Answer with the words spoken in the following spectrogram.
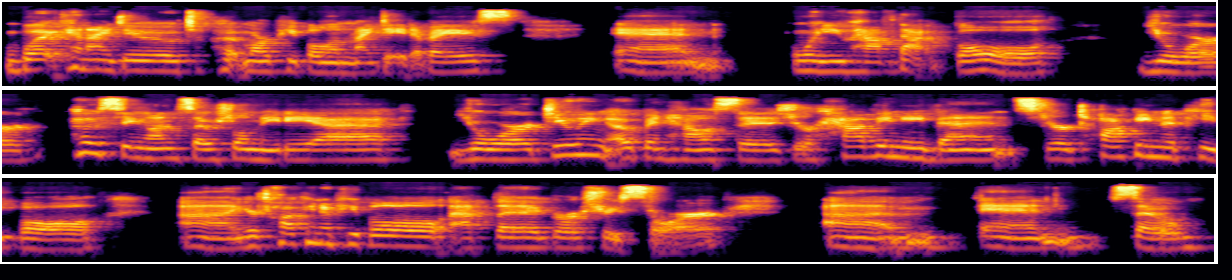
What can I do to put more people in my database? And when you have that goal, you're posting on social media, you're doing open houses, you're having events, you're talking to people, uh, you're talking to people at the grocery store. Um, and so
